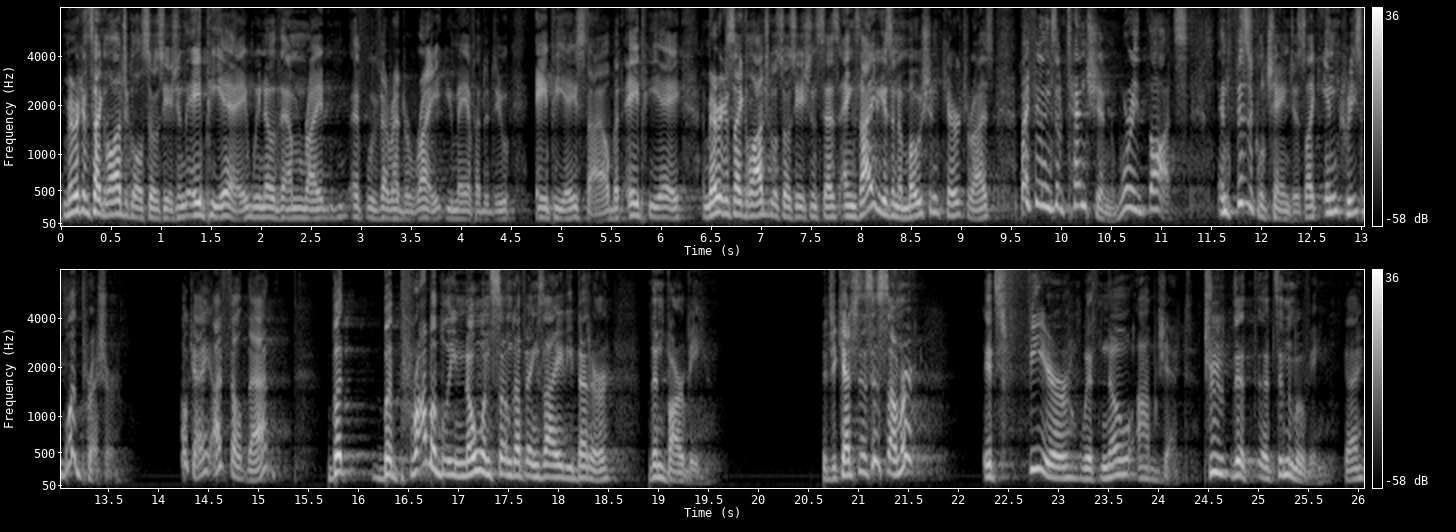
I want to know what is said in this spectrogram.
American Psychological Association, the APA, we know them, right? If we've ever had to write, you may have had to do APA style, but APA, American Psychological Association says anxiety is an emotion characterized by feelings of tension, worried thoughts, and physical changes like increased blood pressure. Okay, I felt that. But, but probably no one summed up anxiety better than Barbie. Did you catch this this summer? It's fear with no object. True, that's in the movie, okay?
